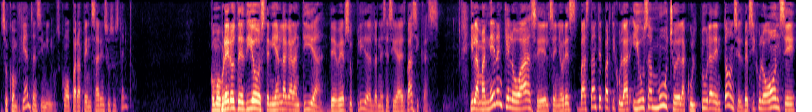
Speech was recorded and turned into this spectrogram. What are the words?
su confianza en sí mismos como para pensar en su sustento. Como obreros de Dios tenían la garantía de ver suplidas las necesidades básicas. Y la manera en que lo hace el Señor es bastante particular y usa mucho de la cultura de entonces. Versículo 11,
